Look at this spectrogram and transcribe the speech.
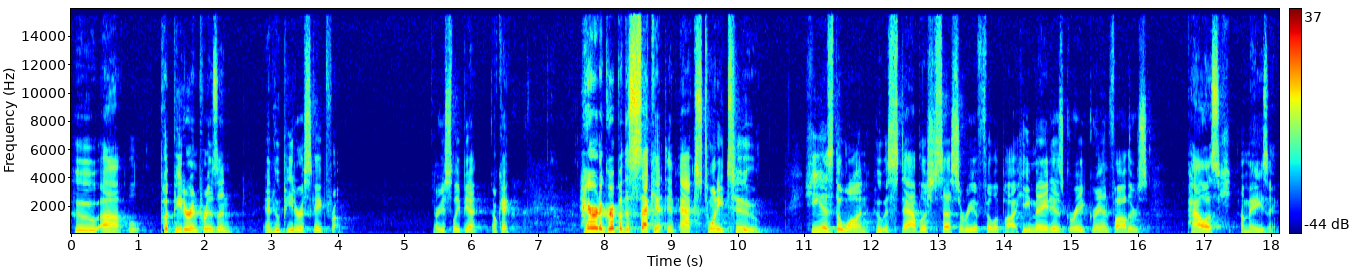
who uh, put Peter in prison and who Peter escaped from. Are you asleep yet? Okay. Herod Agrippa II in Acts 22, he is the one who established Caesarea Philippi. He made his great grandfather's palace amazing,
